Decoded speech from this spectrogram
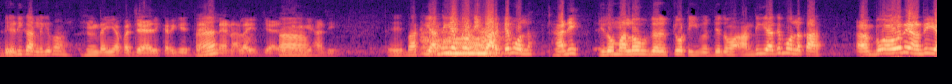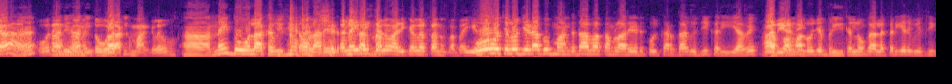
ਡੇਢ ਹੀ ਕਰ ਲਈਏ ਭਾਵੇਂ। ਨਹੀਂ ਆਪਾਂ ਜਾਇਜ਼ ਕਰੀਏ ਹੈਂ? ਲੈਣ ਵਾਲਾ ਹੀ ਜਾਇਜ਼ ਹਾਂ। ਕਰੀਏ ਹਾਂਜੀ। ਤੇ ਬਾਕੀ ਆਂਦੀ ਆ ਝੋਟੀ ਕਰਕੇ ਮੁੱਲ? ਹਾਂਜੀ। ਜਦੋਂ ਮੰਨ ਲਓ ਜ- ਝੋਟੀ ਜਦੋਂ ਆਂਦੀ ਆ ਕਿ ਮੁੱਲ ਕਰ? ਉਹ- ਉਹਦੇ ਆਂਦੀ ਆ? ਉਹਦੇ ਆਂਦੀ ਭਾਵੇਂ 2 ਬਾਕੀ- ਲੱਖ ਮੰਗ ਲਓ। ਹਾਂ ਨਹੀਂ 2 ਲੱਖ ਵੀ ਸੀ ਕਮਲਾ ਰੇਟ ਨਹੀਂ ਨਹੀਂ ਚਲੋ ਅੱਜ ਕੱਲ ਤੁਹਾਨੂੰ ਪਤਾ ਹੀ ਹੈ ਉਹ ਚਲੋ ਜਿਹੜਾ ਕੋਈ ਮੰਗਦਾ ਵਾ ਕਮਲਾ ਰੇਟ ਕੋਈ ਕਰਦਾ ਵੀਰ ਜੀ ਕਰੀ ਜਾਵੇ। ਆਪਾਂ ਮੰਨ। ਲਓ ਜੇ ਬਰੀਡ ਵੱਲੋਂ ਗੱਲ ਕਰੀਏ ਤੇ ਵੀਰ ਜੀ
